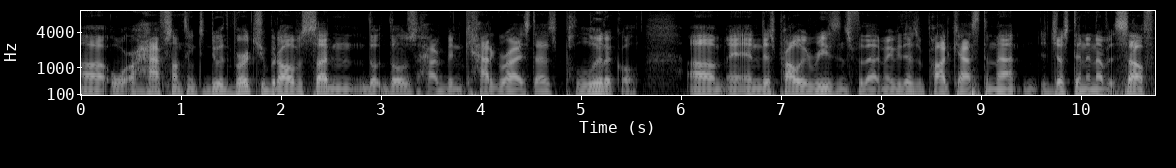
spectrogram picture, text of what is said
uh, or, have something to do with virtue, but all of a sudden th- those have been categorized as political. Um, and, and, there's probably reasons for that. Maybe there's a podcast in that just in and of itself.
